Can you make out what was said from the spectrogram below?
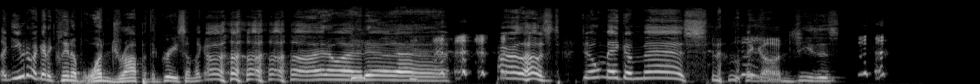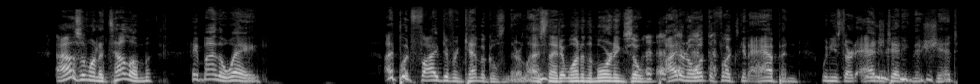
Like even if I got to clean up one drop of the grease, I'm like, oh, I don't want to do that. Carlos, don't make a mess. And I'm like, oh Jesus. I also want to tell him, hey, by the way, I put five different chemicals in there last night at one in the morning, so I don't know what the fuck's gonna happen when you start agitating this shit.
